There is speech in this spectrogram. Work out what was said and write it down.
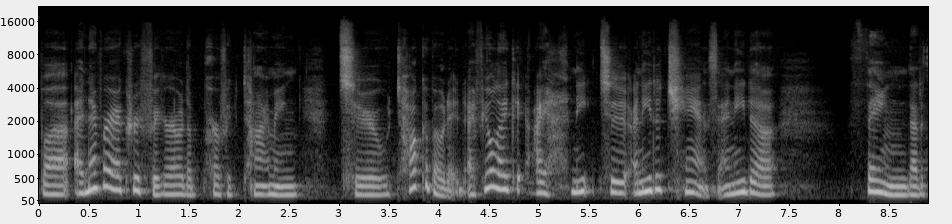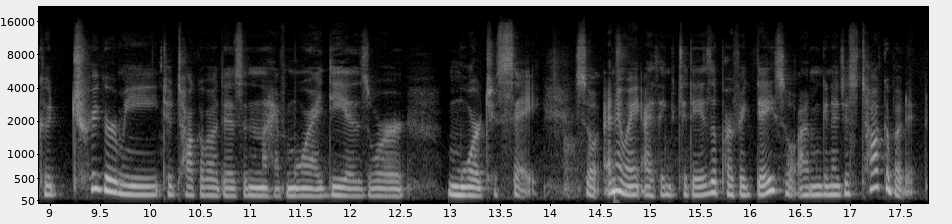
but I never actually figured out the perfect timing to talk about it. I feel like I need to, I need a chance, I need a thing that could trigger me to talk about this and I have more ideas or more to say. So, anyway, I think today is a perfect day, so I'm gonna just talk about it.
